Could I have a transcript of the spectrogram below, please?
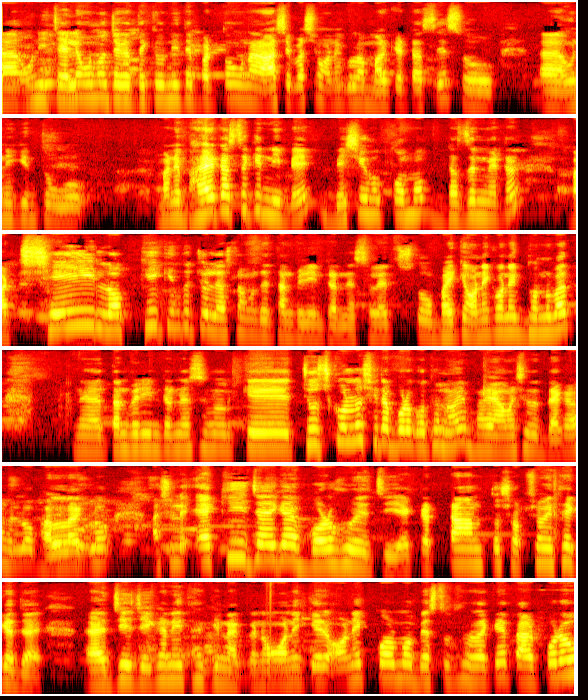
আহ, উনি চাইলে অন্য জায়গা থেকেও নিতে পারতো। ওনার আশেপাশে অনেকগুলো মার্কেট আছে সো উনি কিন্তু মানে ভাইয়ের কাছ থেকে নিবে, বেশি হোক, কম হোক ডাজেন্ট ম্যাটার বাট সেই লক্ষ্যেই কিন্তু চলে আসলো আমাদের তানভীর ইন্টারন্যাশনাল তো ভাইকে অনেক অনেক ধন্যবাদ। তানভীর ইন্টারন্যাশনালকে চুজ করল, সেটা বড় কথা নয়। ভাই আমার সাথে দেখা হলো, ভালো লাগল। আসলে একই জায়গায় বড় হয়েছি, একটা টান তো সবসময় থেকে যায়। যে যেখানেই থাকি না কেন, অনেকের অনেক কর্ম ব্যস্ততা থাকে, তারপরেও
